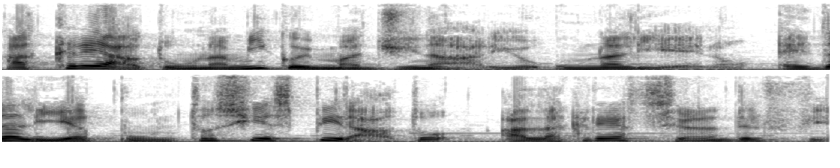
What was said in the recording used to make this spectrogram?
ha creato un amico immaginario, un alieno, e da lì appunto si è ispirato alla creazione del film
